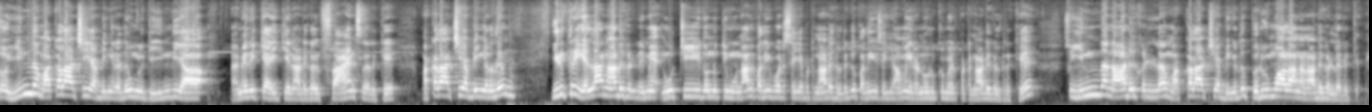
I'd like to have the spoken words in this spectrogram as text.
ஸோ இந்த மக்களாட்சி அப்படிங்கிறது உங்களுக்கு இந்தியா அமெரிக்க ஐக்கிய நாடுகள் ஃப்ரான்ஸில் இருக்குது மக்களாட்சி அப்படிங்கிறது இருக்கிற எல்லா நாடுகள்லையுமே நூற்றி தொண்ணூற்றி மூணு நாள் பதிவு செய்யப்பட்ட நாடுகள் இருக்குது பதிவு செய்யாமல் இருநூறுக்கும் மேற்பட்ட நாடுகள் இருக்குது ஸோ இந்த நாடுகளில் மக்களாட்சி அப்படிங்கிறது பெரும்பாலான நாடுகளில் இருக்குது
